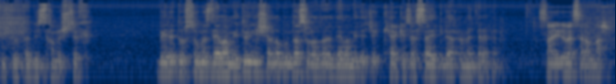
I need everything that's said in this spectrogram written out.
TikTok'ta biz tanıştık. Böyle dostluğumuz devam ediyor. İnşallah bundan sonra da devam edecek. Herkese saygılar, hürmetler efendim. Saygı ve selamlar.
